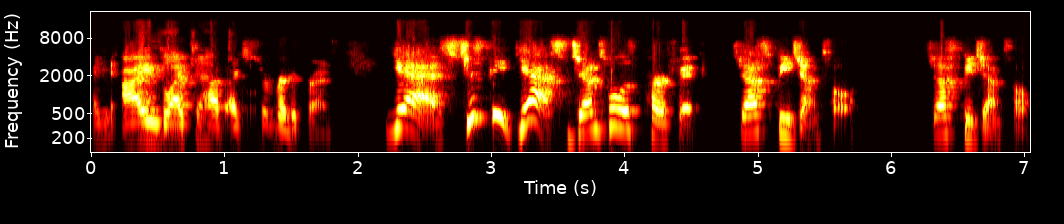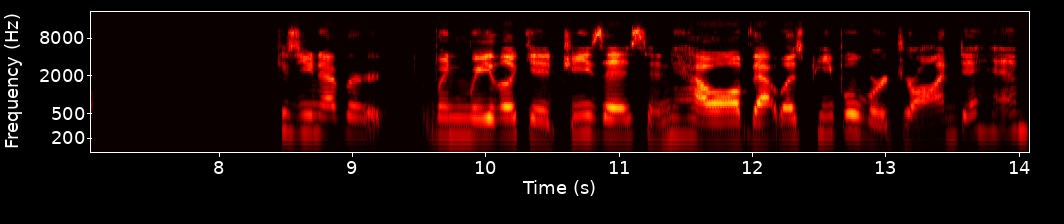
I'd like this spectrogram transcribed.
And I like to have extroverted friends. Yes, just be yes, gentle is perfect. Just be gentle. Just be gentle. Because you never, when we look at Jesus and how all of that was, people were drawn to him.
